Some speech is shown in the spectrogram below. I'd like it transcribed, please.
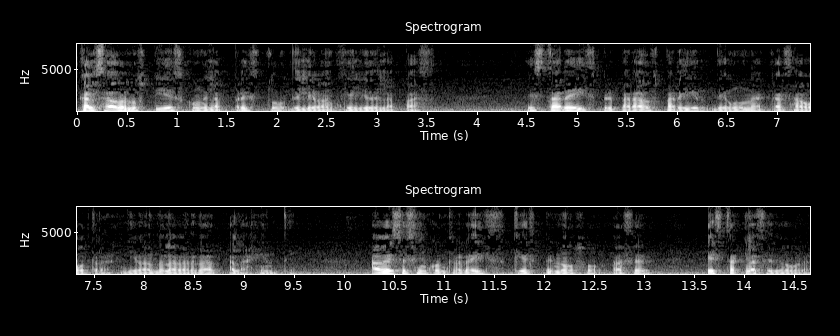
Calzado los pies con el apresto del Evangelio de la paz. Estaréis preparados para ir de una casa a otra, llevando la verdad a la gente. A veces encontraréis que es penoso hacer esta clase de obra,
